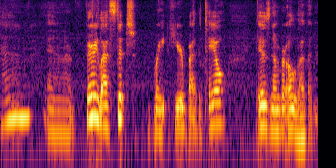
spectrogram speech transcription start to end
10 and our very last stitch right here by the tail is number 11.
